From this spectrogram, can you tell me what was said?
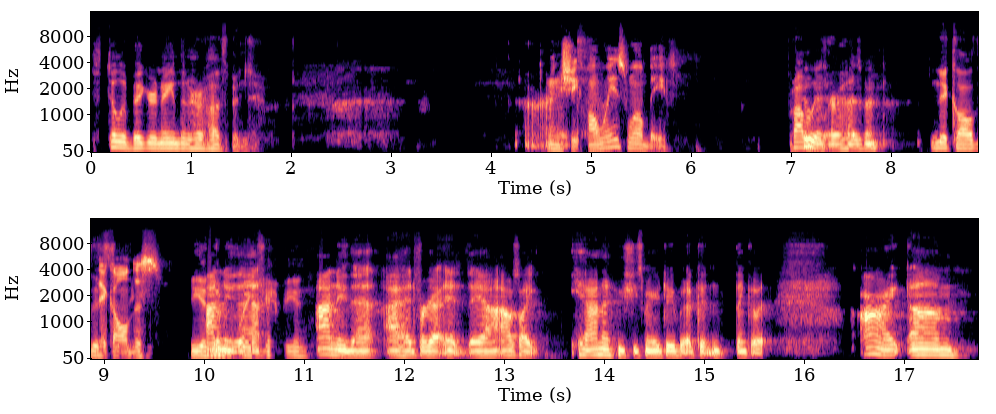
Still a bigger name than her husband. All I mean, she always will be. Probably is her husband? Nick Aldis. Nick Aldis. the I knew that. champion. I knew that. I had forgotten it. Yeah, I was like, yeah, I know who she's married to, but I couldn't think of it. All right. Um.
